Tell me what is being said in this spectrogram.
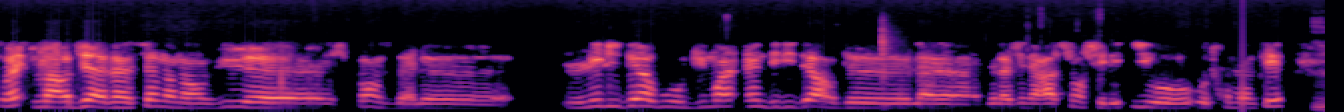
Ouais, mardi à Vincennes, on a vu, je pense, ben, le, le leader ou du moins un des leaders de la, de la génération chez les I au, au Tromonté, mm.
